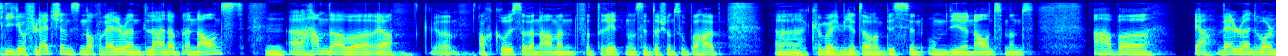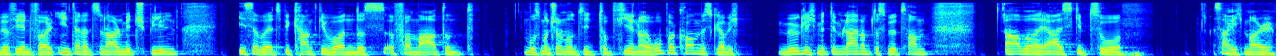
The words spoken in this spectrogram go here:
League of Legends noch Valorant Lineup announced, mhm. äh, haben da aber ja, äh, auch größere Namen vertreten und sind da schon super hyped. Äh, kümmere ich mich jetzt auch ein bisschen um die Announcements. Aber ja, Valorant wollen wir auf jeden Fall international mitspielen. Ist aber jetzt bekannt geworden, das Format und muss man schon unter die Top 4 in Europa kommen. Ist, glaube ich, möglich mit dem Lineup, das wir jetzt haben. Aber ja, es gibt so, sage ich mal,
